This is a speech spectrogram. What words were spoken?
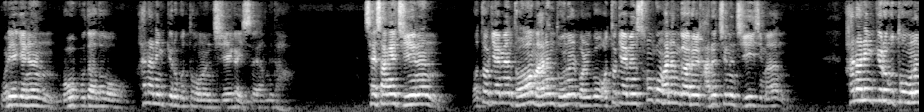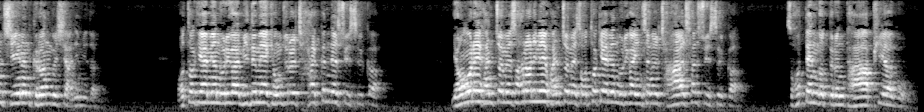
우리에게는 무엇보다도 하나님께로부터 오는 지혜가 있어야 합니다. 세상의 지혜는 어떻게 하면 더 많은 돈을 벌고 어떻게 하면 성공하는가를 가르치는 지혜이지만 하나님께로부터 오는 지혜는 그런 것이 아닙니다. 어떻게 하면 우리가 믿음의 경주를 잘 끝낼 수 있을까? 영혼의 관점에서 하나님의 관점에서 어떻게 하면 우리가 인생을 잘 살 수 있을까? 그래서 헛된 것들은 다 피하고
